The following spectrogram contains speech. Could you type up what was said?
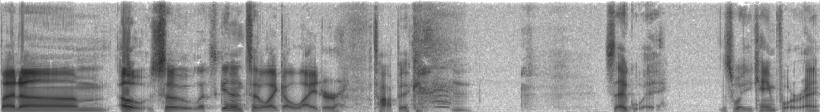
But um oh, so let's get into like a lighter topic. segue. That's what you came for, right?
